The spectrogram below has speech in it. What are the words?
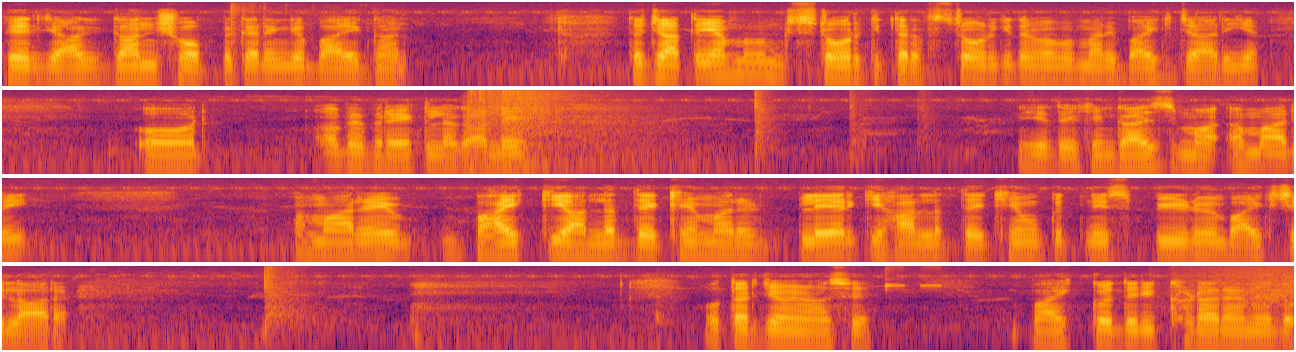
फिर जाके गन शॉप पे करेंगे बाय गन तो जाते हैं हम स्टोर की तरफ़। स्टोर की तरफ़ अब हमारी बाइक जा रही है। और अबे ब्रेक लगा ले। ये देखें गाइस हमारी हमारे बाइक की हालत देखें। हमारे प्लेयर की हालत देखें। वो कितनी स्पीड में बाइक चला रहा है। उतर जाओ यहाँ से। बाइक को इधर ही खड़ा रहने दो।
